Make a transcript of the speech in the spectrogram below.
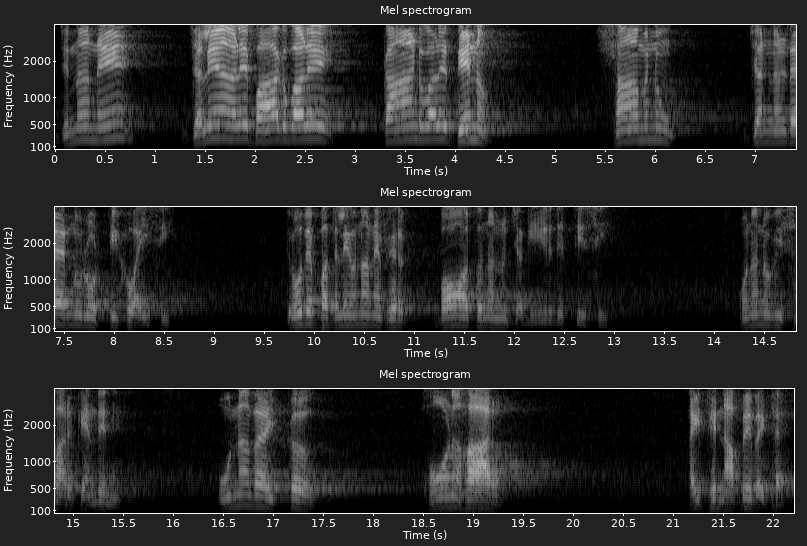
ਜਿਨ੍ਹਾਂ ਨੇ ਜਲਿਆਂ ਵਾਲੇ ਬਾਗ ਵਾਲੇ, ਕਾਂਡ ਵਾਲੇ ਦਿਨ ਸ਼ਾਮ ਨੂੰ ਜਨਰਲ ਡਾਇਰ ਨੂੰ ਰੋਟੀ ਖਵਾਈ ਸੀ। ਤੇ ਉਹਦੇ ਬਦਲੇ ਉਹਨਾਂ ਨੇ ਫਿਰ ਬਹੁਤ ਉਹਨਾਂ ਨੂੰ ਜਗੀਰ ਦਿੱਤੀ ਸੀ। ਉਹਨਾਂ ਨੂੰ ਵੀ ਸਰ ਕਹਿੰਦੇ ਨੇ। ਉਹਨਾਂ ਦਾ ਇੱਕ ਹੋਣਹਾਰ ਇੱਥੇ ਨਾਭੇ ਬੈਠਾ ਹੈ।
